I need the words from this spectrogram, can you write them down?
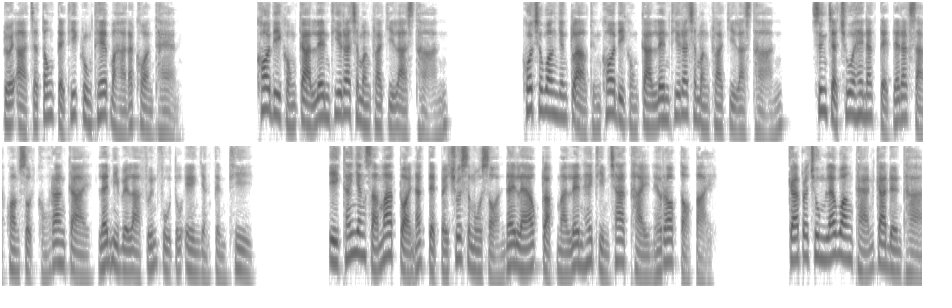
โดยอาจจะต้องเตะที่กรุงเทพมหานครแทน ข้อดีของการเล่นที่ราชมังคลากีฬาสถาน โคชวังยังกล่าวถึงข้อดีของการเล่นที่ราชมังคลากีฬาสถาน ซึ่งจะช่วยให้นักเตะได้รักษาความสดของร่างกาย และมีเวลาฟื้นฟูตัวเองอย่างเต็มที่ อีกทั้งยังสามารถปล่อยนักเตะไปช่วยสโมสรได้แล้วกลับมาเล่นให้ทีมชาติไทยในรอบต่อไป การประชุมและวางแผนการเดินทาง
